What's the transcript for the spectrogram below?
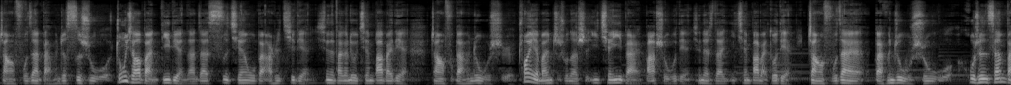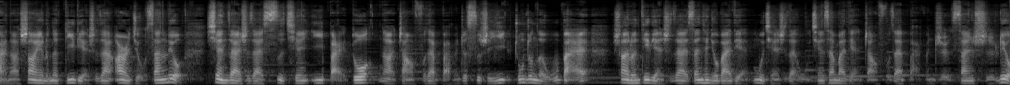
涨幅在百分之四十五。中小板低点呢，在四千五百二十七点，现在大概六千八百点，涨幅百分之五十。创业板指数呢，是一千一百八十五点，现在是在一千八百多点，涨幅在百分之五十五。沪深三百呢，上一轮的低点是在二九三六，现在是在四千一百多，那涨幅在百分之四十一。中证的五百上一轮低点是在三千九百点，目前是在五千三百点，涨幅在百分之三十六。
